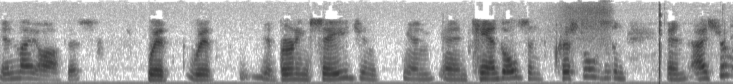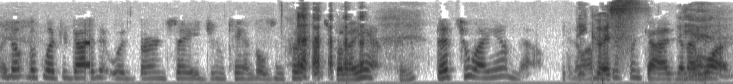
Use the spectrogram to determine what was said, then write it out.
in my office with with you burning sage and and and candles and crystals and and I certainly don't look like a guy that would burn sage and candles and crystals, but I am. That's who I am now. You know, I'm a different guy than I was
